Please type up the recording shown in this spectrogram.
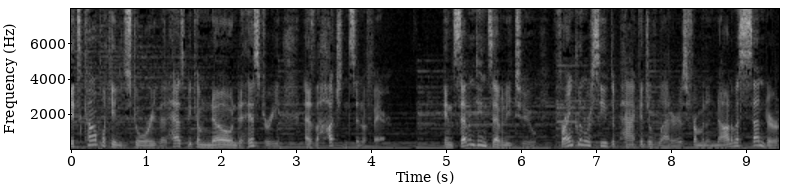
It's a complicated story that has become known to history as the Hutchinson Affair. In 1772, Franklin received a package of letters from an anonymous sender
